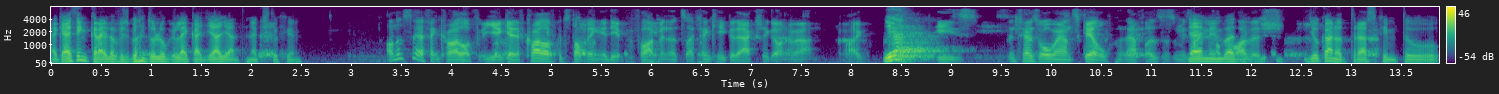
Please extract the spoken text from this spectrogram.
like I think Krylov is going to look like a giant next to him. Honestly, I think Krylov. Yeah, again, if Krylov could stop being an idiot for five minutes, I think he could actually go on around. Like Yeah. he's in terms of all-round skill and athleticism, he's Yeah, I mean, but five-ish. you cannot trust him to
